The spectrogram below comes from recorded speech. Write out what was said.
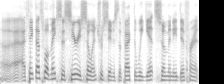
uh, I think that's what makes this series so interesting is the fact that we get so many different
